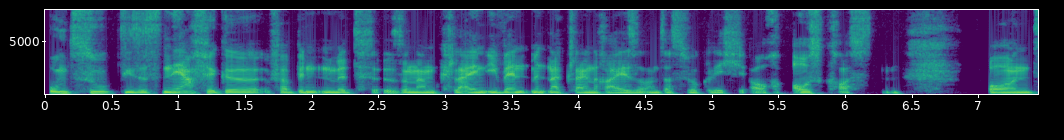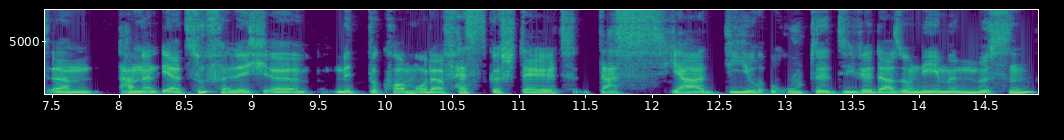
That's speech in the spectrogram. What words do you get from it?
Umzug, dieses nervige verbinden mit so einem kleinen Event, mit einer kleinen Reise und das wirklich auch auskosten und ähm, haben dann eher zufällig äh, mitbekommen oder festgestellt, dass ja die Route, die wir da so nehmen müssen,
